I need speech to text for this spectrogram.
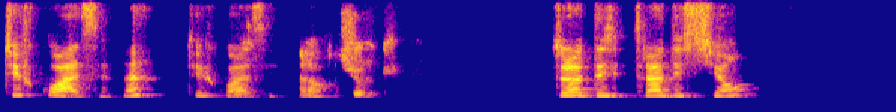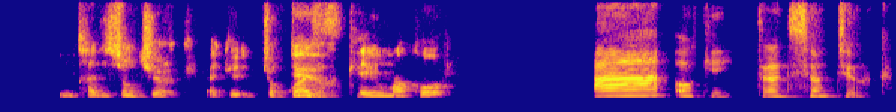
turquoise, hein? turquoise. Alors, turc. tradition? Une tradition turque, avec turquoise et umakor. Ah, ok, tradition turque.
